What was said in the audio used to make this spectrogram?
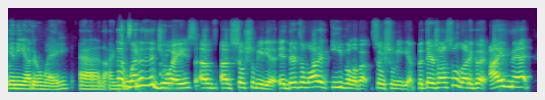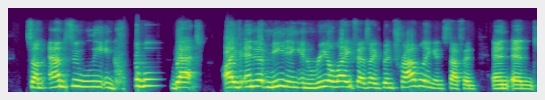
any other way. And I'm just one of the joys of, of social media it- there's a lot of evil about social media but there's also a lot of good i've met some absolutely incredible that i've ended up meeting in real life as i've been traveling and stuff and and and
